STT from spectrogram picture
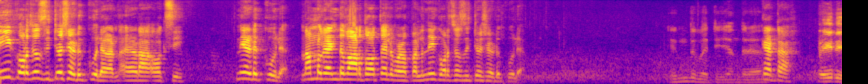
നീ കുറച്ച് സിറ്റുവേഷൻ എടുക്കൂല എടാ ഓക്സി. നീ എടുക്കൂല. നമ്മൾ രണ്ട് വാർ തോത്താലും കുഴപ്പമില്ല. നീ കുറച്ച് സിറ്റുവേഷൻ എടുക്കൂല. എന്ത് പറ്റി ചന്ദ്ര? കേട്ടാ? വെയിറ്റ്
